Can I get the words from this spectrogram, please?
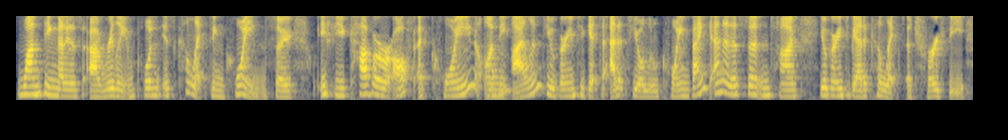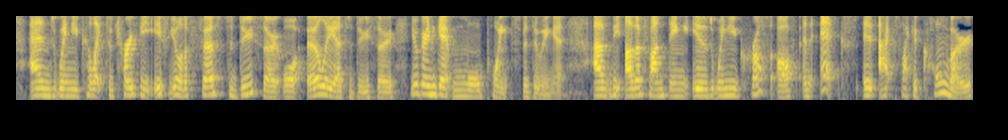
one thing that is uh, really important is collecting coins. So if you cover off a coin on the island, you're going to get to add it to your little coin bank, and at a certain time, you're going to be able to collect a trophy. And when you collect a trophy, if you're the first to do so or earlier to do so, you're going to get more points for doing it. Um, the other fun thing is when you cross off an X, it acts like a combo,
